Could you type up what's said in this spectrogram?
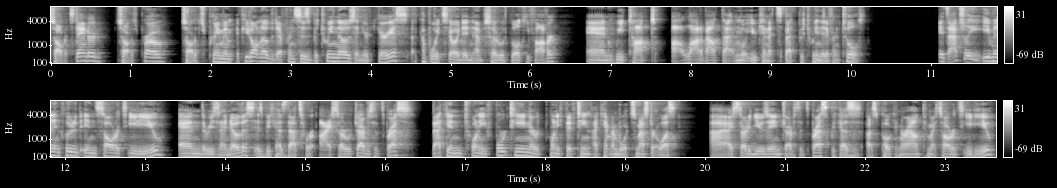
SolidWorks Standard, SolidWorks Pro, SolidWorks Premium. If you don't know the differences between those and you're curious, a couple weeks ago I did an episode with Wilkie Favre, and we talked a lot about that and what you can expect between the different tools. It's actually even included in SolidWorks EDU, and the reason I know this is because that's where I started with DriveWorks Express back in 2014 or 2015. I can't remember which semester it was. Uh, I started using DriveWorks Express because I was poking around through my SolidWorks EDU,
